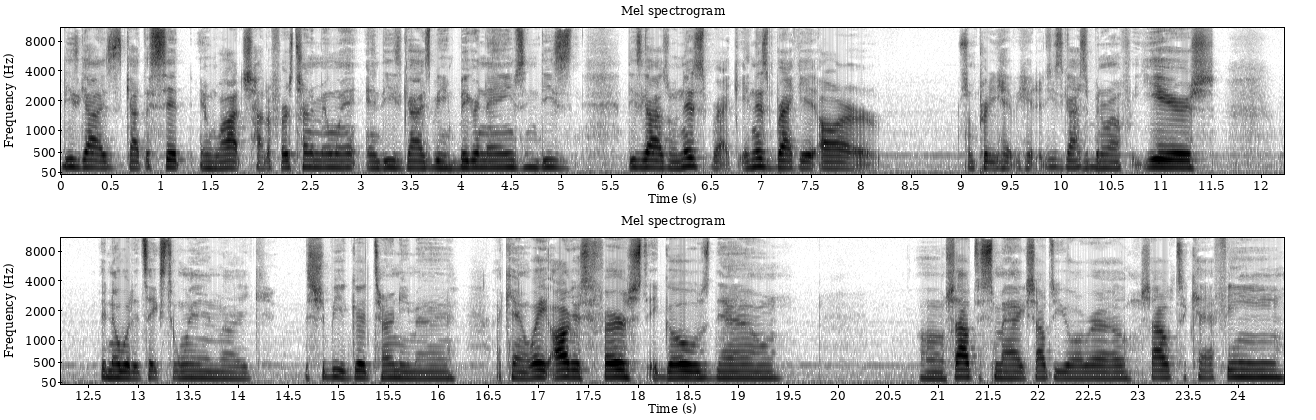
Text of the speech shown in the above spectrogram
These guys got to sit and watch how the first tournament went, and these guys being bigger names, and these these guys on this bracket in this bracket are some pretty heavy hitters. These guys have been around for years. They know what it takes to win. Like this should be a good tourney, man. I can't wait. August 1st, it goes down. Um, shout out to Smack. Shout out to URL. Shout out to Caffeine.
